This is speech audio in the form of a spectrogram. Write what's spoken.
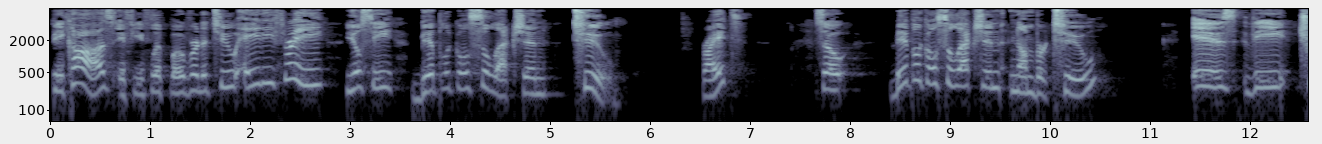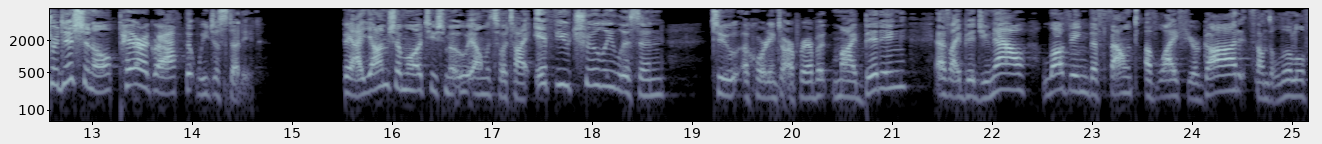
Because if you flip over to 283, you'll see Biblical Selection 2. Right? So Biblical selection number two is the traditional paragraph that we just studied. If you truly listen to, according to our prayer book, my bidding, as I bid you now, loving the fount of life, your God. It sounds a little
